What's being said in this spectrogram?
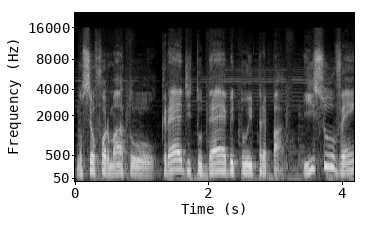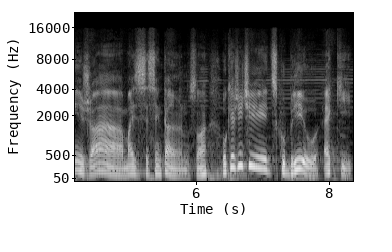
no seu formato crédito, débito e pré-pago. Isso vem já há mais de 60 anos. Né? O que a gente descobriu é que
